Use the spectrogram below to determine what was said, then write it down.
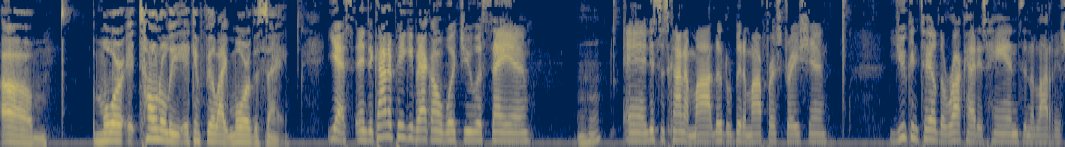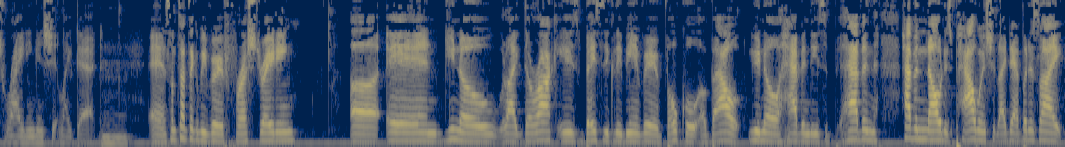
um more it tonally it can feel like more of the same. Yes, and to kind of piggyback on what you were saying, Mm-hmm. and this is kind of my little bit of my frustration. You can tell The Rock had his hands in a lot of this writing and shit like that, Mm-hmm. and sometimes that can be very frustrating. Uh, and you know, like The Rock is basically being very vocal about you know having these having having all this power and shit like that. But it's like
